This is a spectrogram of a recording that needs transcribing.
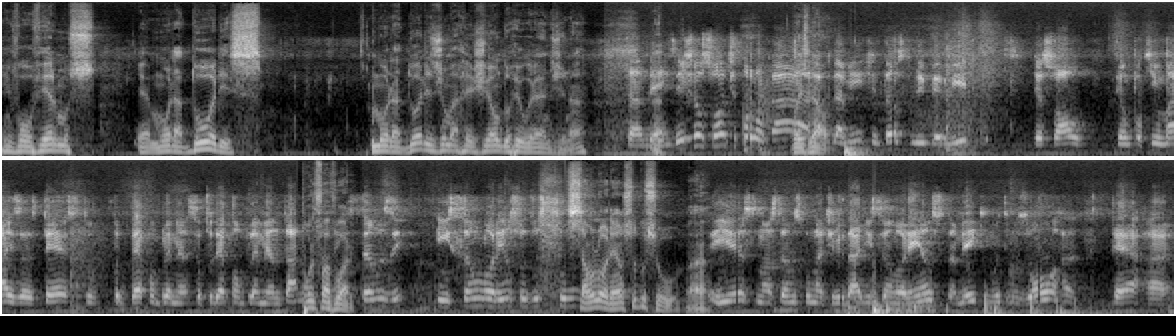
envolvermos é, moradores moradores de uma região do Rio Grande, né? Também. É. Deixa eu só te colocar rapidamente, então, se tu me permite, pessoal ter um pouquinho mais até se tu puder complementar, se eu puder complementar. Por favor. Estamos em São Lourenço do Sul. São Lourenço do Sul. Ah. Isso, nós estamos com uma atividade em São Lourenço também que muito nos honra terra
